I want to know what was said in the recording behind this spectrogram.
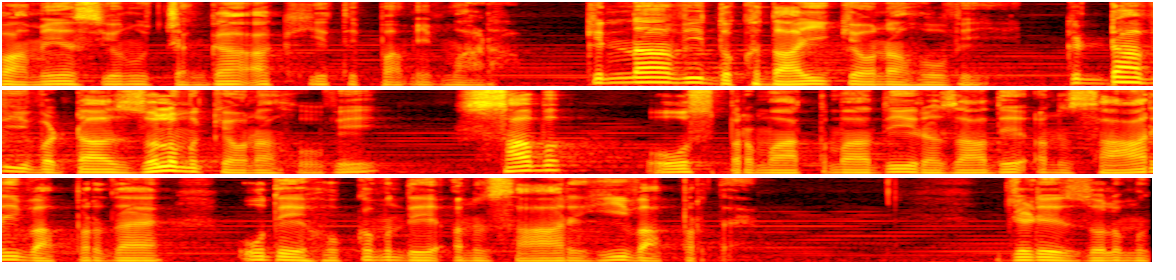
ਭਾਵੇਂ ਅਸੀਂ ਉਹਨੂੰ ਚੰਗਾ ਆਖੀਏ ਤੇ ਭਾਵੇਂ ਮਾੜਾ। ਕਿੰਨਾ ਵੀ ਦੁਖਦਾਈ ਕਿਉਂ ਨਾ ਹੋਵੇ, ਕਿੱਡਾ ਵੀ ਵੱਡਾ ਜ਼ੁਲਮ ਕਿਉਂ ਨਾ ਹੋਵੇ, ਸਭ ਉਸ ਪਰਮਾਤਮਾ ਦੀ ਰਜ਼ਾ ਦੇ ਅਨੁਸਾਰ ਹੀ ਵਾਪਰਦਾ ਹੈ, ਉਹਦੇ ਹੁਕਮ ਦੇ ਅਨੁਸਾਰ ਹੀ ਵਾਪਰਦਾ ਹੈ। ਜਿਹੜੇ ਜ਼ੁਲਮ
